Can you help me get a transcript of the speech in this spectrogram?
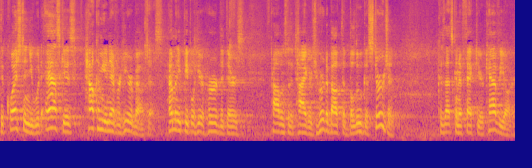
the question you would ask is, how come you never hear about this? How many people here heard that there's problems with the tigers? You heard about the beluga sturgeon, because that's going to affect your caviar.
